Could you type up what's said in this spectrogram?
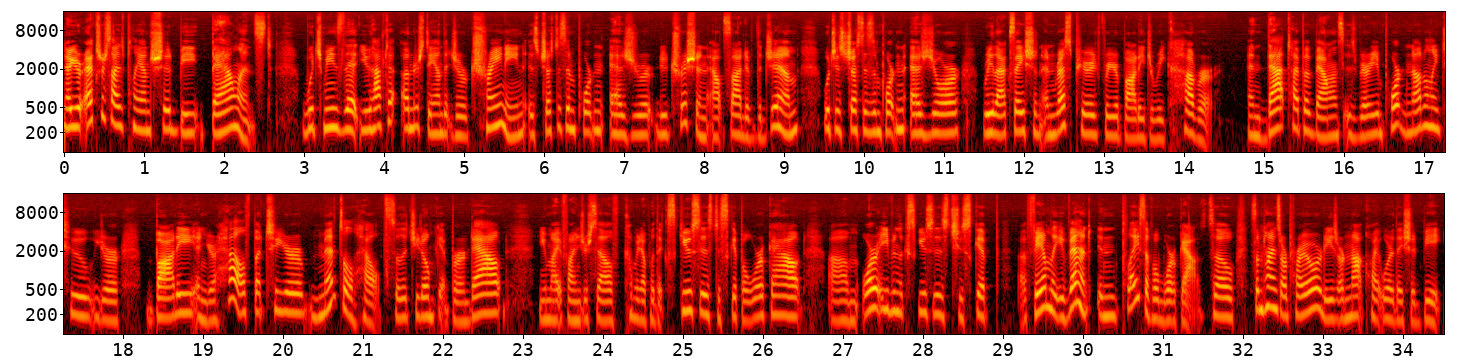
Now, your exercise plan should be balanced, which means that you have to understand that your training is just as important as your nutrition outside of the gym, which is just as important as your relaxation and rest period for your body to recover. And that type of balance is very important, not only to your body and your health, but to your mental health so that you don't get burned out. You might find yourself coming up with excuses to skip a workout um, or even excuses to skip a family event in place of a workout. So sometimes our priorities are not quite where they should be.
